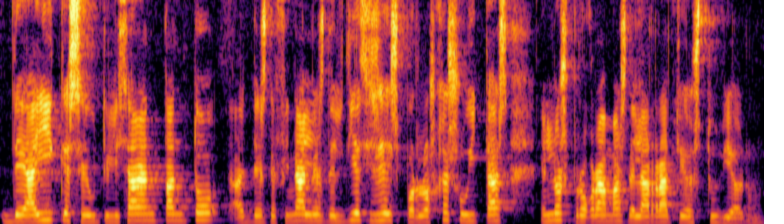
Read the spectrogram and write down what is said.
De ahí que se utilizaran tanto ah, desde finales del XVI por los jesuitas en los programas de la Ratio Studiorum.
